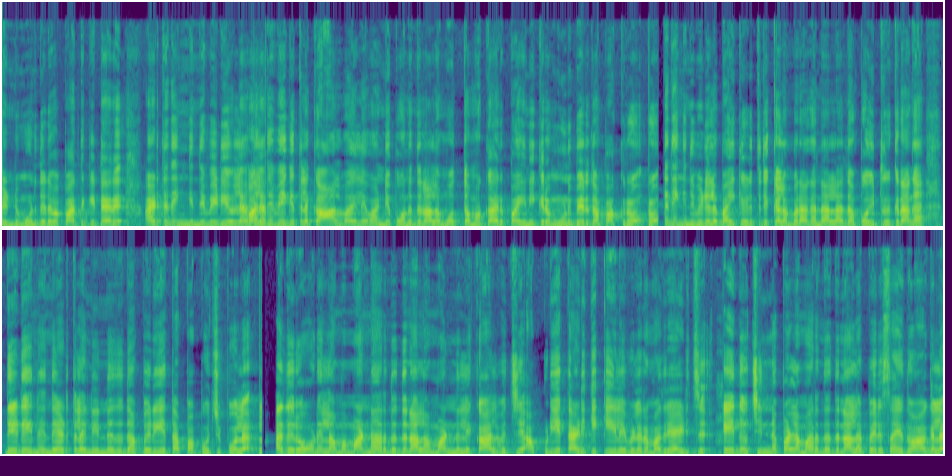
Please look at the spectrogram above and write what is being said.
ரெண்டு மூணு தடவை பார்த்துக்கிட்டாரு. அடுத்தது இங்க இந்த வீடியோல வலது வேகத்துல கால்வாயில வண்டி போனதுனால மொத்தமாக கருப்பாய் நிற்கிற மூணு பேர் தான் பாக்குறோம். அடுத்தது இங்க இந்த வீடியோல பைக் எடுத்துட்டு கிளம்புறாங்க. நல்லா தான் போயிட்டு இருக்காங்க திடீர்னு இந்த இடத்துல நின்னது தான் பெரிய தப்பா போச்சு போல. அது ரோடு இல்லாம மண்ணா இருந்ததுனால மண்ணில் கால் வச்சு அப்படியே தடுக்கி கீழே விழுற மாதிரி ஆயிடுச்சு. ஏதோ சின்ன பள்ளமா இருந்ததுனால பெருசா எதுவும் ஆகல.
